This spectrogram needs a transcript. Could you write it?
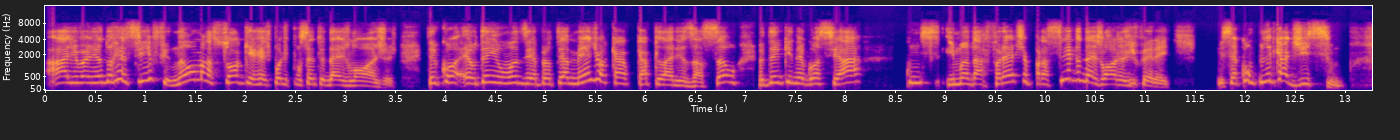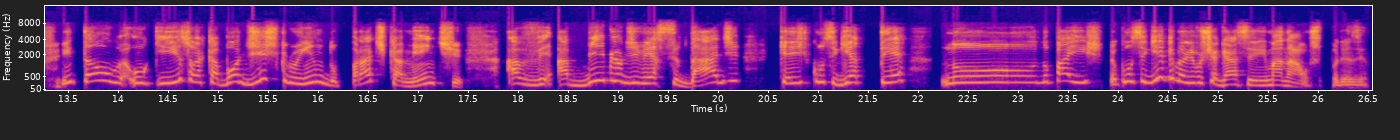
a livraria do Recife, não uma só que responde por 110 lojas. Eu tenho, vamos dizer, para eu ter a mesma capilarização, eu tenho que negociar com, e mandar frete para 110 lojas diferentes. Isso é complicadíssimo. Então, o que isso acabou destruindo praticamente a, a bibliodiversidade que a gente conseguia ter no, no país. Eu conseguia que meu livro chegasse em Manaus, por exemplo.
